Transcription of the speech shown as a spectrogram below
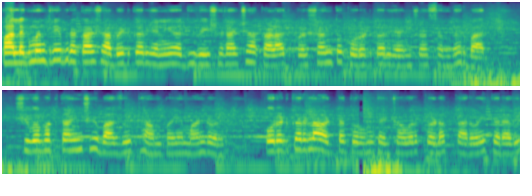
पालकमंत्री प्रकाश आंबेडकर यांनी अधिवेशनाच्या काळात प्रशांत कोरटकर यांच्या संदर्भात शिवभक्तांची बाजू ठामपणे मांडून कोरटकरला अटक करून त्याच्यावर कडक कारवाई करावी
